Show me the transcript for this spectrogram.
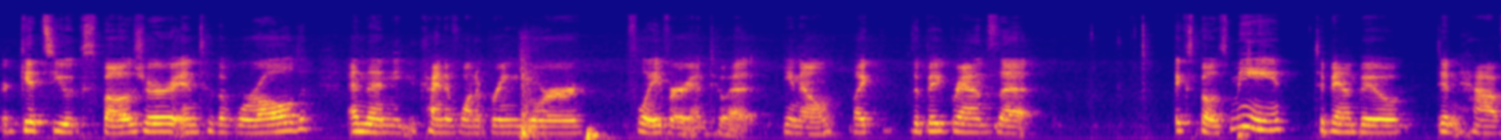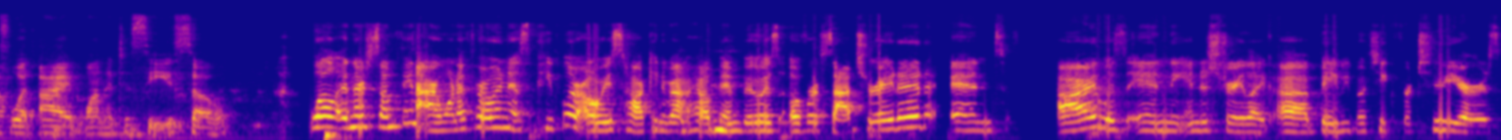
or gets you exposure into the world, and then you kind of want to bring your flavor into it. You know, like the big brands that exposed me to bamboo didn't have what I wanted to see. So Well, and there's something I want to throw in is people are always talking about how bamboo is oversaturated. And I was in the industry like a baby boutique for two years,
